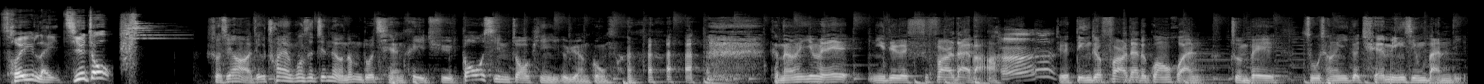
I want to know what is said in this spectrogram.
崔磊接招。首先啊，这个创业公司真的有那么多钱可以去高薪招聘一个员工？可能因为你这个是富二代吧啊，这个顶着富二代的光环，准备组成一个全明星班底，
